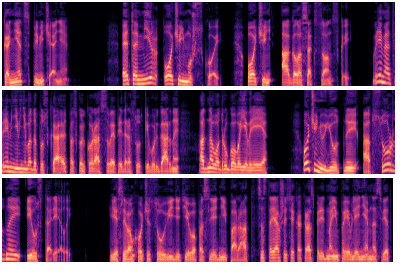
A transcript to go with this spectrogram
Конец примечания. Это мир очень мужской, очень англосаксонский. Время от времени в него допускают, поскольку расовые предрассудки вульгарны, одного другого еврея. Очень уютный, абсурдный и устарелый. Если вам хочется увидеть его последний парад, состоявшийся как раз перед моим появлением на свет,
